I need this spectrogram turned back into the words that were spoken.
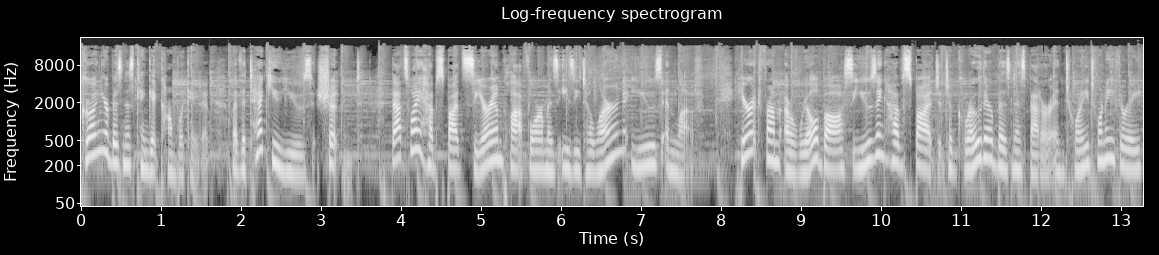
Growing your business can get complicated, but the tech you use shouldn't. That's why HubSpot's CRM platform is easy to learn, use, and love. Hear it from a real boss using HubSpot to grow their business better in 2023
